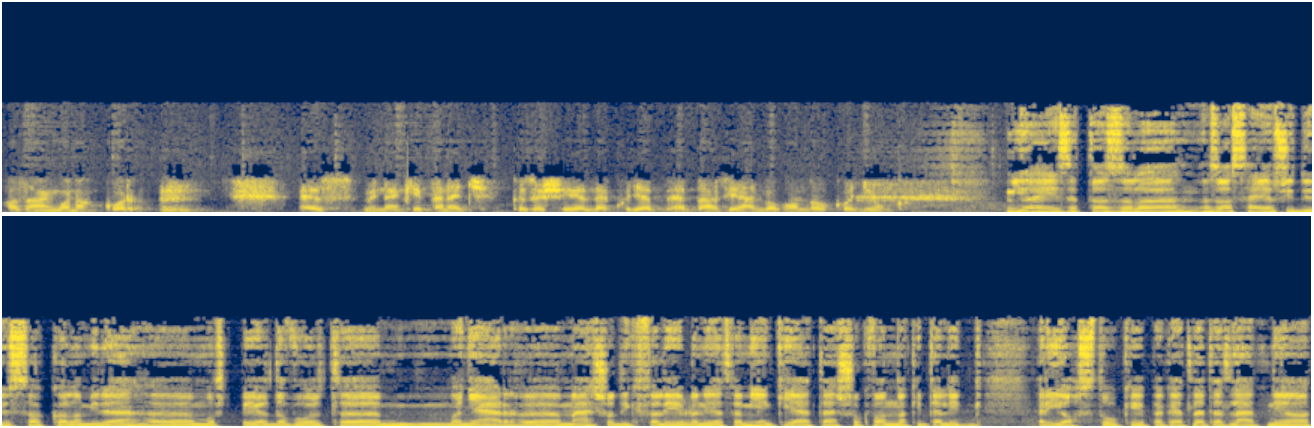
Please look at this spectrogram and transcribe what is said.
hazánkban, akkor ez mindenképpen egy közös érdek, hogy ebben az irányba gondolkodjunk. Mi a helyzet azzal a, az asszályos időszakkal, amire most példa volt a nyár második felében, illetve milyen kiáltások vannak itt? Elég riasztó képeket lehetett látni a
